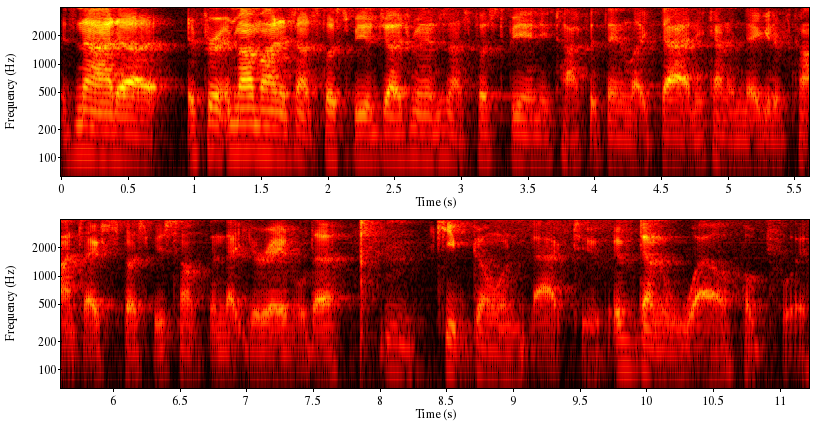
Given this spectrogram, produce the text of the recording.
it's not uh if in my mind it's not supposed to be a judgment it's not supposed to be any type of thing like that any kind of negative context it's supposed to be something that you're able to mm. keep going back to if done well hopefully.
